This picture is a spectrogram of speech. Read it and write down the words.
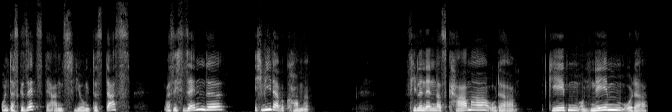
und das Gesetz der Anziehung, dass das, was ich sende, ich wieder bekomme. Viele nennen das Karma oder geben und nehmen oder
